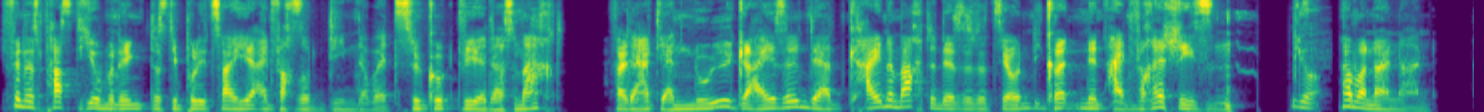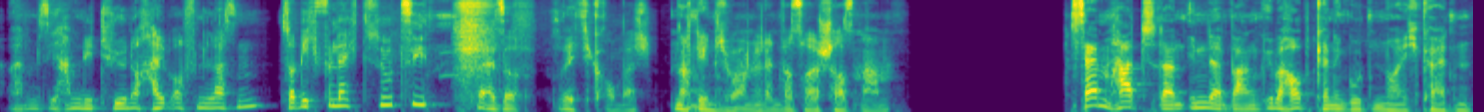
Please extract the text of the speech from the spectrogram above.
Ich finde, es passt nicht unbedingt, dass die Polizei hier einfach so Dean dabei zuguckt, wie er das macht. Weil der hat ja null Geiseln, der hat keine Macht in der Situation, die könnten den einfach erschießen. Ja. Aber nein, nein. Ähm, Sie haben die Tür noch halb offen lassen. Soll ich vielleicht zuziehen? Also, richtig komisch. Nachdem sie Ronald etwas so erschossen haben. Sam hat dann in der Bank überhaupt keine guten Neuigkeiten.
